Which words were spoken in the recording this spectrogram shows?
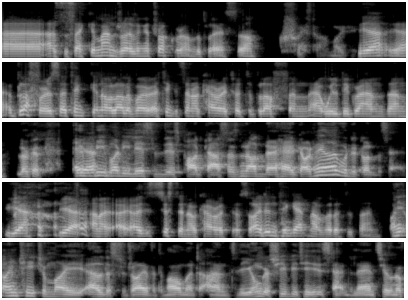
Uh, as the second man driving a truck around the place, so Christ Almighty. Yeah, yeah. Bluffers. I think you know a lot of our. I think it's in our character to bluff, and I will be grand. Then look at everybody yeah. listening to this podcast is nodding their head, going, "Yeah, I would have done the same." Yeah, yeah. and I, I, it's just in our character, so I didn't think anything of it at the time. I, am teaching my eldest to drive at the moment, and the youngest she'll be starting to learn soon enough.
